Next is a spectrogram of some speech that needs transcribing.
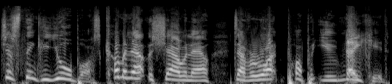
just think of your boss coming out the shower now to have a right pop at you naked.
